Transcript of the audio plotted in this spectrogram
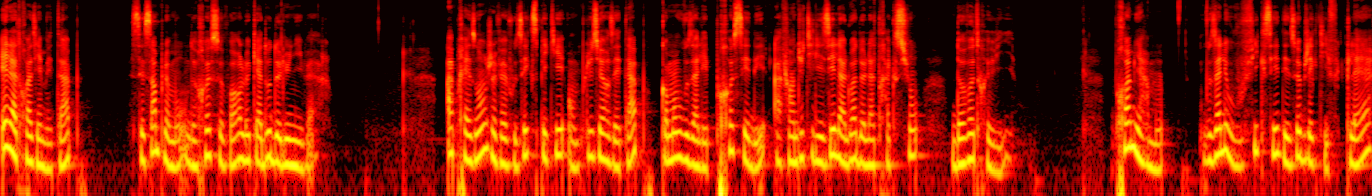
Et la troisième étape, c'est simplement de recevoir le cadeau de l'univers. À présent, je vais vous expliquer en plusieurs étapes comment vous allez procéder afin d'utiliser la loi de l'attraction dans votre vie. Premièrement, vous allez vous fixer des objectifs clairs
